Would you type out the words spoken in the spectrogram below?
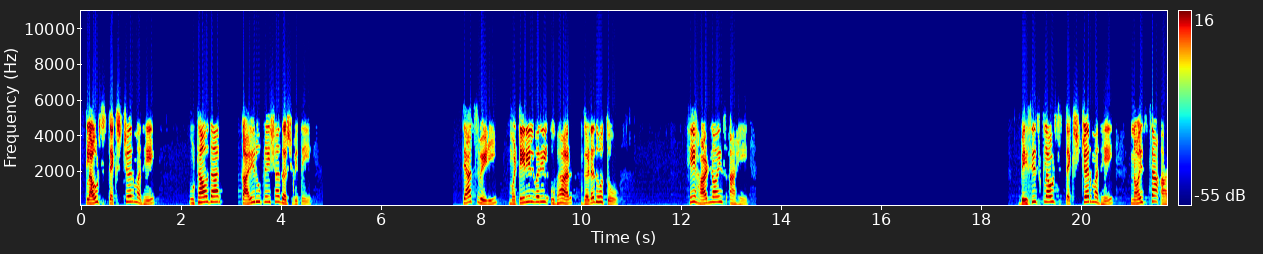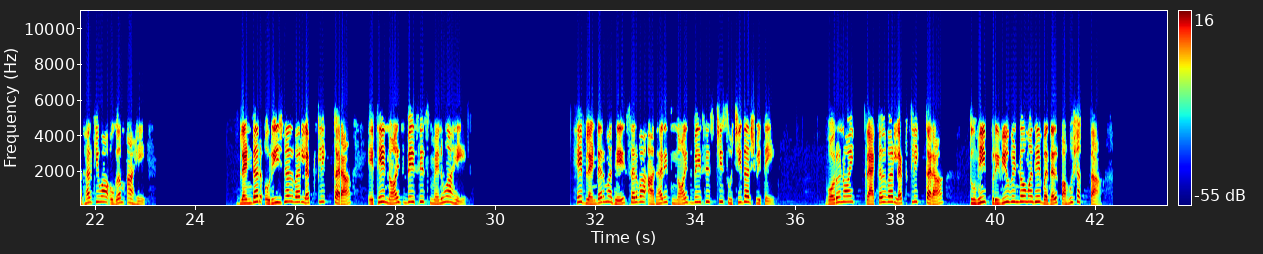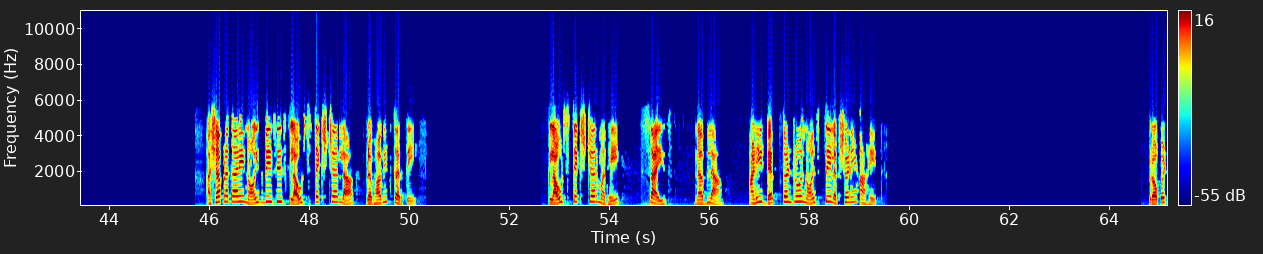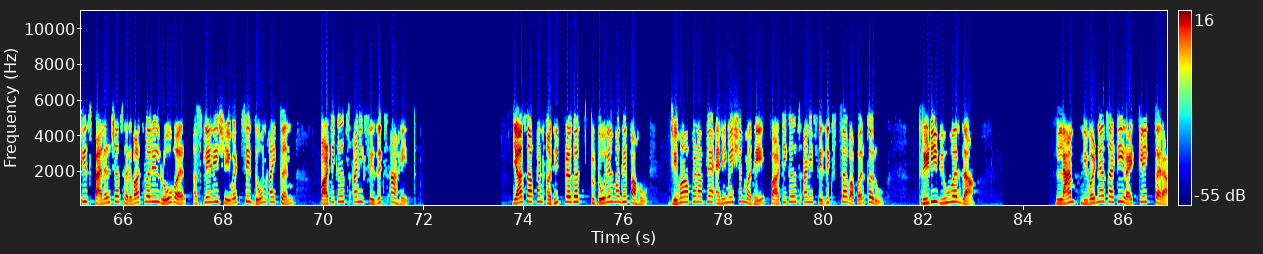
क्लाउड्स टेक्स्चरमध्ये उठावदार काळी रूपरेषा दर्शविते. त्याच वेळी मटेरियल वरील उभार गडद होतो. हे हार्ड नोइसे आहे. बेसिस क्लाउड्स टेक्स्चरमध्ये नोइसे आधार किंवा उगम आहे. ब्लेंडर ओरिजिनल वर लेफ्ट क्लिक करा येथे नोइसे बेसिस मेनू आहे. हे ब्लेंडरमध्ये सर्व आधारित नोइसे बेसिस ची सूची दर्शविते. वोरोनोई क्रॅकल वर लेफ्ट क्लिक करा तुम्ही प्रिव्ह्यू विंडो मध्ये बदल पाहू शकता. अशा प्रकारे नोइसे बेसिस क्लाउड्स टेक्स्चर ला प्रभावित करते. क्लाउड्स टेक्स्चरमध्ये साइझ नबला आणि डेप्थ कंट्रोल नॉइसचे लक्षणे आहेत. प्रॉपर्टीज पॅनल च्या सर्वात वरील रो वर असलेले शेवटचे दोन आयकॉन पार्टिकल्स आणि फिजिक्स आहेत. यास आपण अधिक प्रगत ट्यूटोरियलमध्ये पाहू जेव्हा आपण आपल्या एनिमेशनमध्ये पार्टिकल्स आणि फिजिक्स चा वापर करू. 3डी व्यू वर जा. लॅम्प निवडण्यासाठी राइट क्लिक करा.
